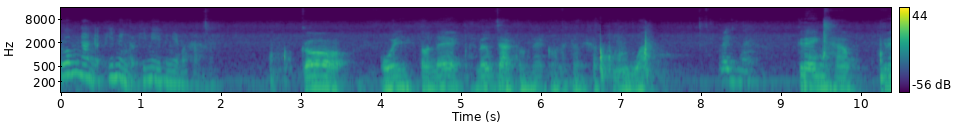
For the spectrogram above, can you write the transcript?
ร่วมงานกับพี่หนึ่งกับพี่เมย์เป็นไงบ้างคะก็โอ้ยตอนแรกเริ่มจากตอนแรกก่อนละกันครับที่รู้ว่า เกรงไหมเกรงครับ เกร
